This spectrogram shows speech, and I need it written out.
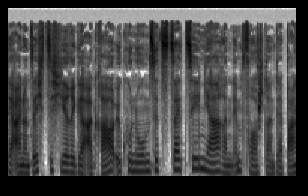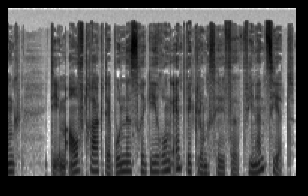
Der 61-jährige Agrarökonom sitzt seit zehn Jahren im Vorstand der Bank, die im Auftrag der Bundesregierung Entwicklungshilfe finanziert.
